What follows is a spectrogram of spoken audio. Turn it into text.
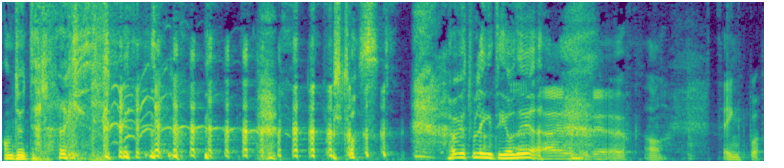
Om du inte är allergisk. Förstås. Jag vet väl ingenting om det. Nej, det ja. Tänkt på.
